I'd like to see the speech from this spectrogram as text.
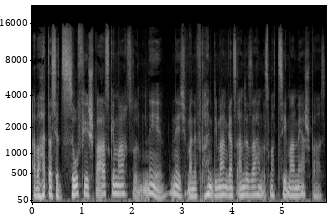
Aber hat das jetzt so viel Spaß gemacht? So, nee, nicht. Meine Freunde, die machen ganz andere Sachen. Das macht zehnmal mehr Spaß.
